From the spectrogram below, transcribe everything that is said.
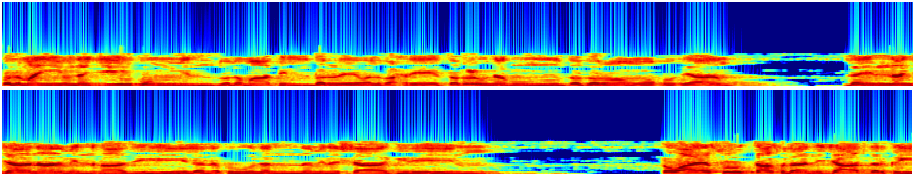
قل من ينجيكم من ظلمات البر والبحر تدعونه تضرعا وخفيا. لئن نجانا من هذه لنكونن من الشاكرين تو آئے سوک تاصلہ نجات در درکی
